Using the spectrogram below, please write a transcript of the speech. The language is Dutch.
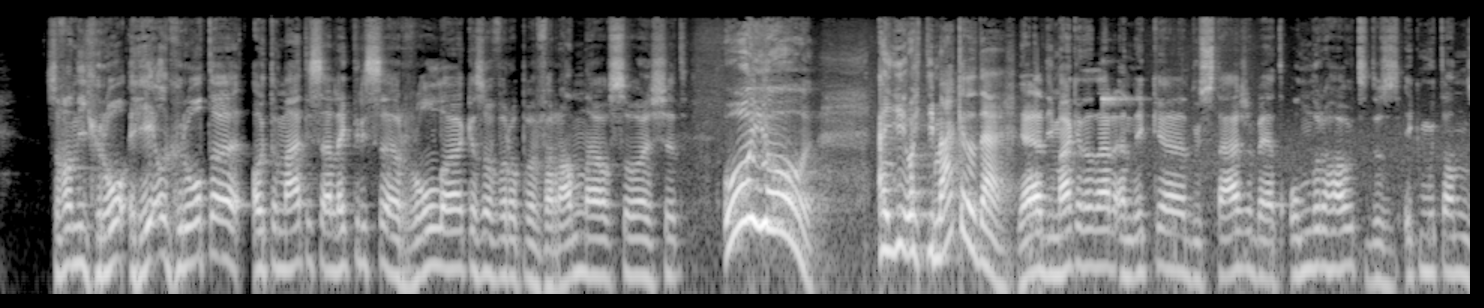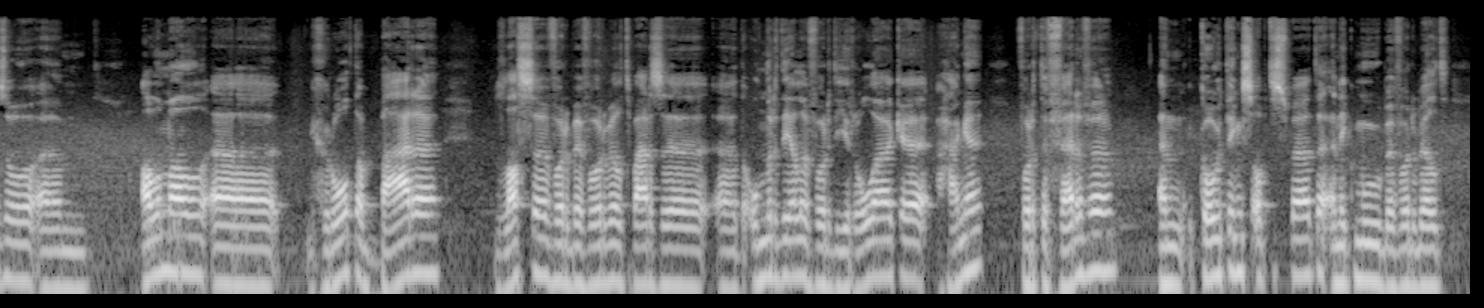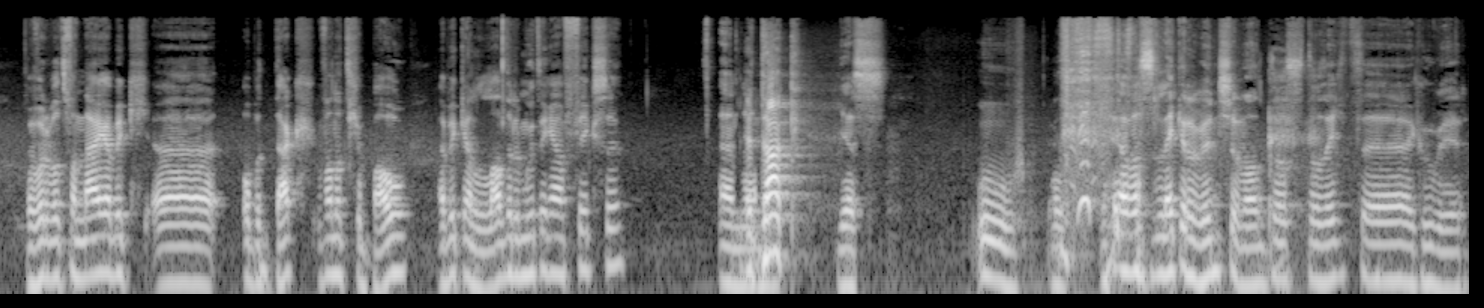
Zo van die gro heel grote automatische elektrische rolluiken, zo voor op een veranda of zo en shit. Oh, joh. En je, wacht, die maken dat daar? Ja, die maken dat daar en ik eh, doe stage bij het onderhoud. Dus ik moet dan zo ehm, allemaal eh, grote baren lassen voor bijvoorbeeld waar ze eh, de onderdelen voor die rolluiken hangen, voor te verven en coatings op te spuiten. En ik moet bijvoorbeeld, bijvoorbeeld vandaag heb ik op het dak van het gebouw heb ik een ladder moeten gaan fixen. En, Het dak. yes. Oeh. Dat was een lekker windje, man. Het was, het was echt eh, goed weer.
